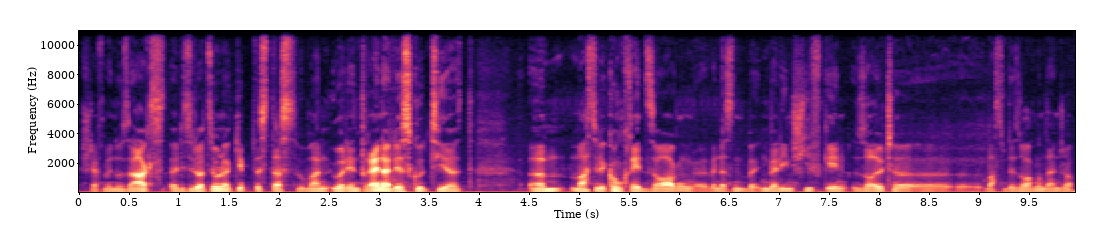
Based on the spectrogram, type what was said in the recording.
Steffen, wenn du sagst, äh, die Situation ergibt es, dass man über den Trainer diskutiert, ähm, machst du dir konkret Sorgen, äh, wenn das in Berlin schiefgehen sollte? Äh, machst du dir Sorgen um deinen Job?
